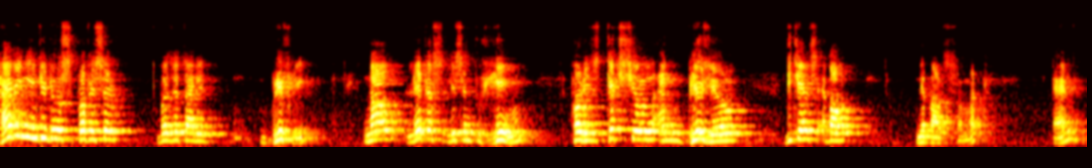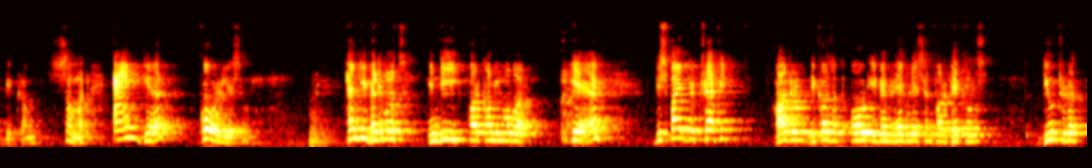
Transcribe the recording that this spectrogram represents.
Having introduced Professor Vajracharya briefly, now let us listen to him for his textual and visual details about Nepal Samvat and Bikram Samvat and their correlation. Thank you very much indeed for coming over here. Despite the traffic hurdle because of the old event regulation for vehicles due to the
